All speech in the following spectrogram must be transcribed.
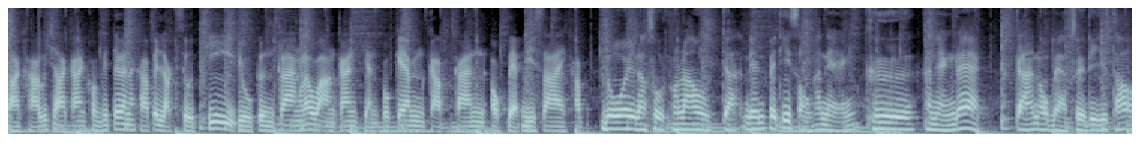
สาขาวิชาการคอมพิวเตอร์นะครับเป็นหลักสูตรที่อยู่กึ่งกลางระหว่างการเขียนโปรแกรมกับการออกแบบดีไซน์ครับ โดยหลักสูตรของเราจะเน้นไปที่ 2 แขนง คือแขนงแรกการออกแบบสื่อดิจิทัล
